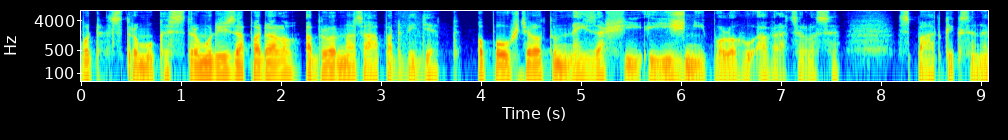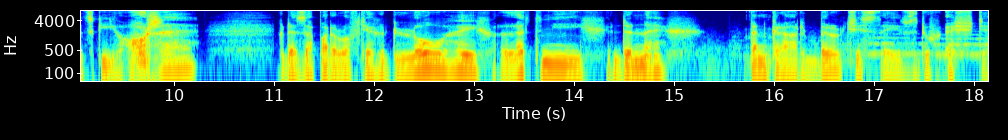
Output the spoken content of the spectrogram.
od stromu ke stromu, když zapadalo a bylo na západ vidět. Opouštělo tu nejzaší jižní polohu a vracelo se zpátky k Senecký hoře, kde zapadalo v těch dlouhých letních dnech. Tenkrát byl čistý vzduch ještě.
